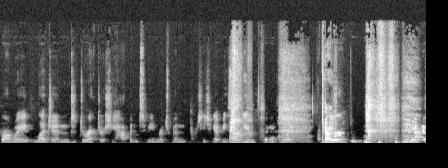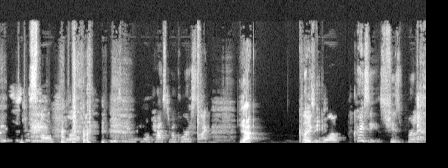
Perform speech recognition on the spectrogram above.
Broadway legend director. She happened to be in Richmond teaching at VCU. So I got to like Casual. work- Yeah, I mean, it's just a small show. but She's the cast of a chorus line. yeah. Crazy. Like, well, crazy. She's brilliant.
